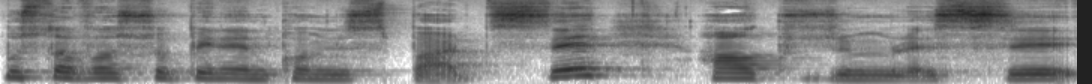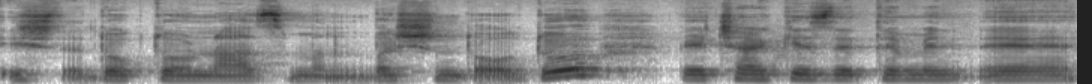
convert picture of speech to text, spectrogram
Mustafa Supi'nin Komünist Partisi, Halk Zümresi işte Doktor Nazım'ın başında olduğu ve Çerkez Ethem'in e,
